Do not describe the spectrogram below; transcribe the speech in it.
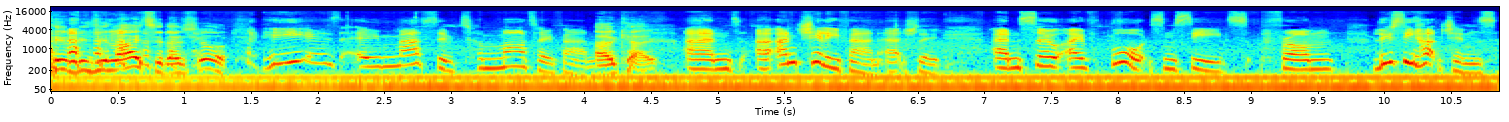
He'll be delighted, I'm sure. He is a massive tomato fan Okay. and uh, and chili fan actually. And so I've bought some seeds from Lucy Hutchings,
